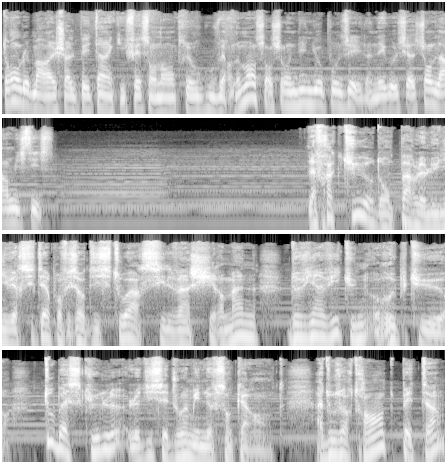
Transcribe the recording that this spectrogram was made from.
dont le maréchal Pétain qui fait son entrée au gouvernement, sont sur une ligne opposée, la négociation de l'armistice. La fracture dont parle l'universitaire professeur d'histoire Sylvain Schirman devient vite une rupture. Tout bascule le 17 juin 1940. À 12h30, Pétain,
